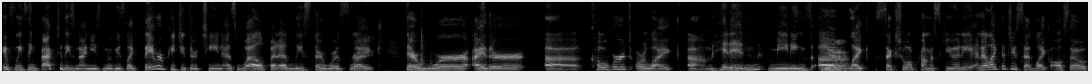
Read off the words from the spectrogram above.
if we think back to these 90s movies like they were pg-13 as well but at least there was like right. there were either uh covert or like um hidden meanings of yeah. like sexual promiscuity and i like that you said like also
